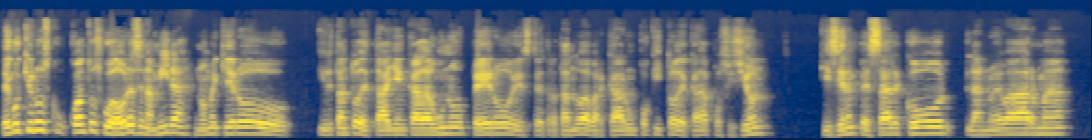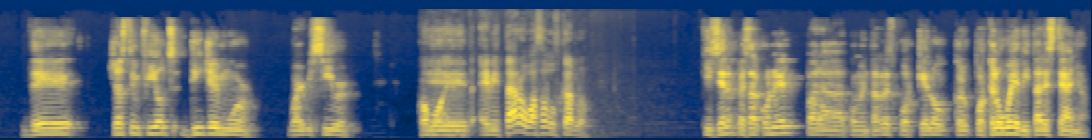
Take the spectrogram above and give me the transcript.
Tengo aquí unos cuantos jugadores en la mira, no me quiero ir tanto detalle en cada uno, pero este, tratando de abarcar un poquito de cada posición. Quisiera empezar con la nueva arma de Justin Fields, DJ Moore, wide receiver. ¿Cómo eh, evitar o vas a buscarlo? Quisiera empezar con él para comentarles por qué, lo, por qué lo voy a evitar este año.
